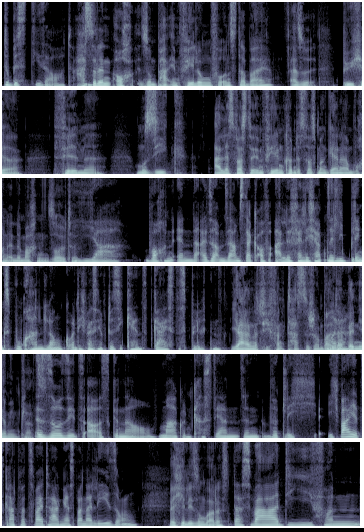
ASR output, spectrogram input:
Du bist dieser Ort. Hast du denn auch so ein paar Empfehlungen für uns dabei? Also Bücher, Filme, Musik, alles, was du empfehlen könntest, was man gerne am Wochenende machen sollte? Ja, Wochenende, also am Samstag auf alle Fälle. Ich habe eine Lieblingsbuchhandlung und ich weiß nicht, ob du sie kennst, Geistesblüten. Ja, natürlich fantastisch am Walter Benjamin Platz. So sieht's aus, genau. Marc und Christian sind wirklich. Ich war jetzt gerade vor zwei Tagen erst bei einer Lesung. Welche Lesung war das? Das war die von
